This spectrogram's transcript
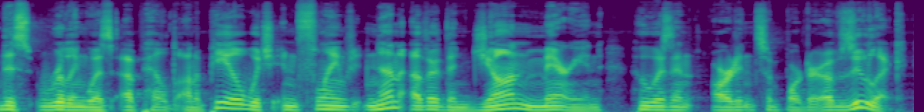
This ruling was upheld on appeal, which inflamed none other than John Marion, who was an ardent supporter of Zulick.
